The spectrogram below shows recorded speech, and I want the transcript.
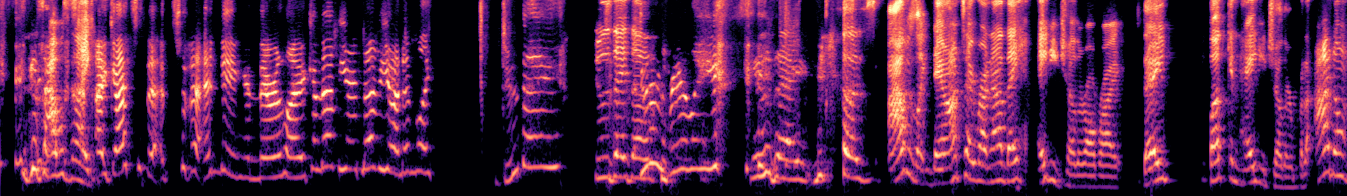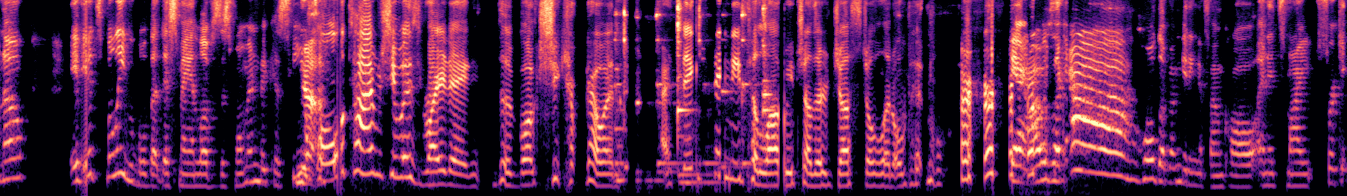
because I was like, I got to the to the ending and they were like, I love you, I love you. And I'm like, do they? do they Do they really? do they? Because I was like, damn, I'll tell you right now, they hate each other, all right. They fucking hate each other. But I don't know if it's believable that this man loves this woman because he Yeah. The whole time she was writing the book, she kept going, I think they need to love each other just a little bit more. yeah, I was like, ah, hold up, I'm getting a phone call, and it's my freaking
